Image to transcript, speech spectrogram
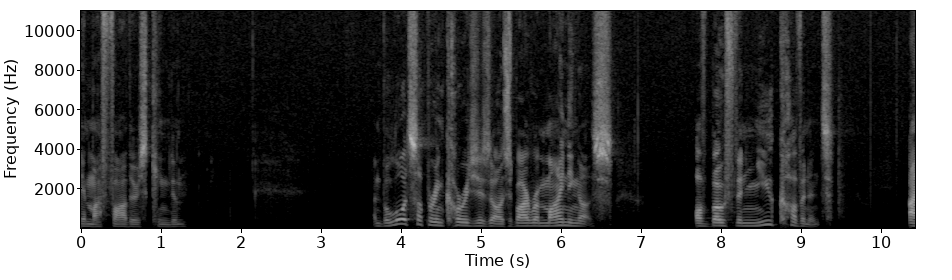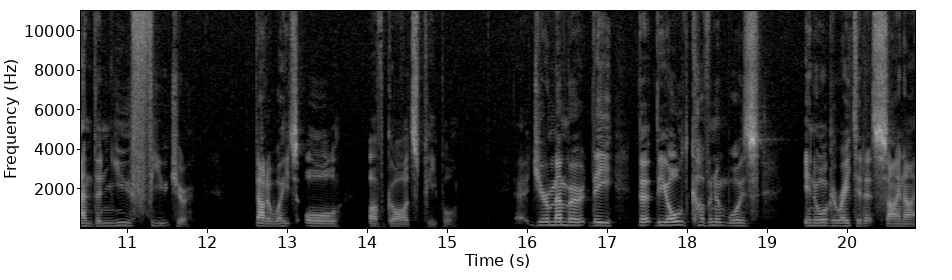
in my Father's kingdom. And the Lord's Supper encourages us by reminding us of both the new covenant and the new future that awaits all of God's people. Uh, do you remember the, the, the old covenant was inaugurated at Sinai?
